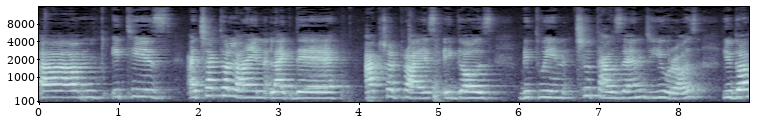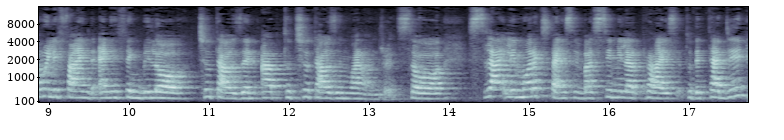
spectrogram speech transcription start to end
Um, it is, I checked online like the actual price, it goes between 2000 euros you don't really find anything below 2000 up to 2100 so slightly more expensive but similar price to the teddy.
